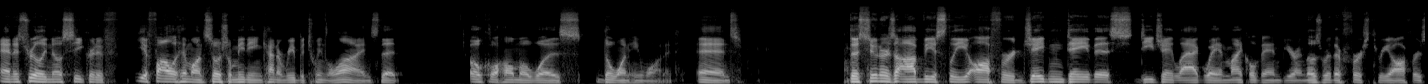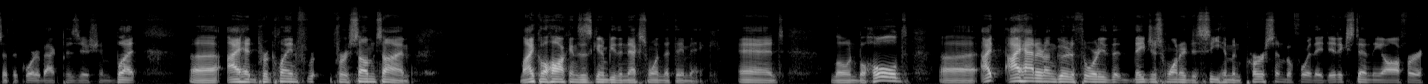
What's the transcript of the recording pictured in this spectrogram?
And it's really no secret if you follow him on social media and kind of read between the lines that Oklahoma was the one he wanted. And the Sooners obviously offered Jadyn Davis, DJ Lagway, and Michael Van Buren. Those were their first three offers at the quarterback position. But uh, I had proclaimed for, for some time Michael Hawkins is going to be the next one that they make. And lo and behold, uh, I, I had it on good authority that they just wanted to see him in person before they did extend the offer.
